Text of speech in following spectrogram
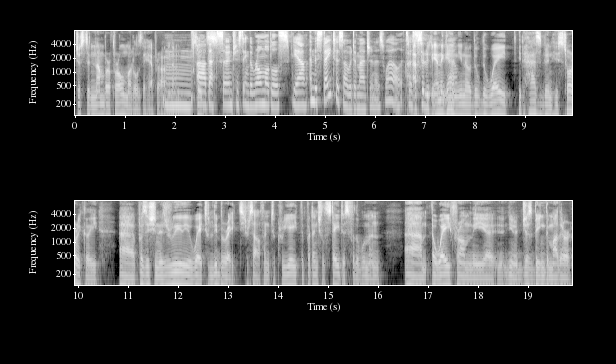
just the number of role models they have around mm. them. So ah, that's so interesting. The role models, yeah, and the status, I would imagine as well. A, absolutely, and again, yeah. you know, the the way it has been historically. Uh, position is really a way to liberate yourself and to create the potential status for the woman um, away from the uh, you know just being the mother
